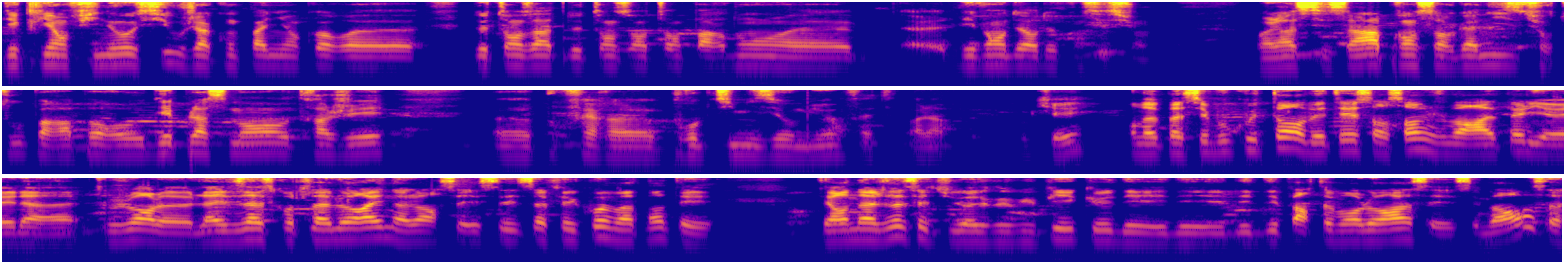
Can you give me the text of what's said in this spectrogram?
des clients finaux aussi où j'accompagne encore de temps de temps en temps, pardon, des vendeurs de concessions. Voilà, c'est ça. Après, on s'organise surtout par rapport au déplacement, au trajet, pour faire, pour optimiser au mieux en fait. Voilà. Ok. On a passé beaucoup de temps en BTS ensemble. Je me rappelle, il y avait toujours l'Alsace contre la Lorraine. Alors, ça fait quoi maintenant? En Alsace et tu dois t'occuper que des, départements lorrains. C'est, marrant ça.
